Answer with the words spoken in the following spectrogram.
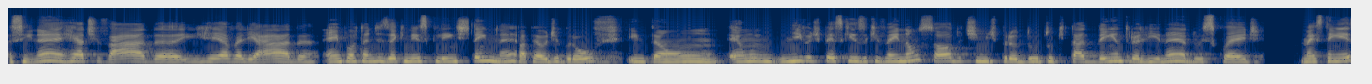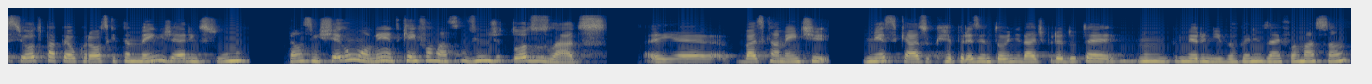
assim, né, reativada e reavaliada. É importante dizer que nesse cliente tem, né, papel de growth, então é um nível de pesquisa que vem não só do time de produto que está dentro ali, né, do squad, mas tem esse outro papel cross que também gera insumo. Então, assim, chega um momento que a informação vindo de todos os lados. Aí é basicamente Nesse caso, que representou a unidade de produto é, num primeiro nível, organizar a informação,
